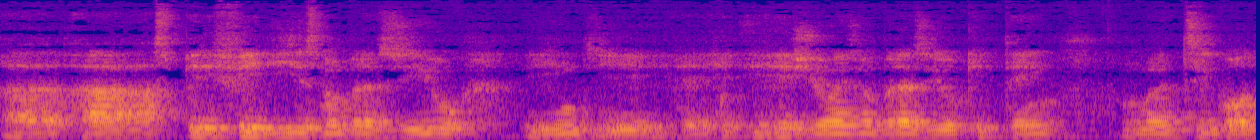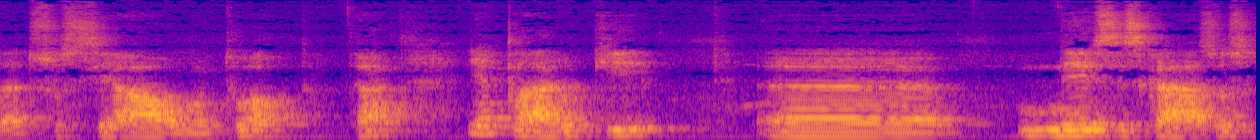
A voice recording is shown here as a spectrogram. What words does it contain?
a, a, as periferias no Brasil e, de, e regiões no Brasil que têm uma desigualdade social muito alta. Tá? E é claro que nesses casos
